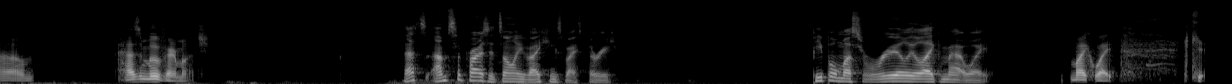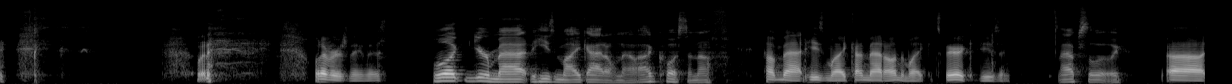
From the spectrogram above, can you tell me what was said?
Um, hasn't moved very much. That's I'm surprised it's only Vikings by three. People must really like Matt White. Mike White. what, whatever his name is. Look, you're Matt. He's Mike. I don't know. I'm close enough. I'm Matt. He's Mike. I'm Matt on the mic. It's very confusing. Absolutely. Uh,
